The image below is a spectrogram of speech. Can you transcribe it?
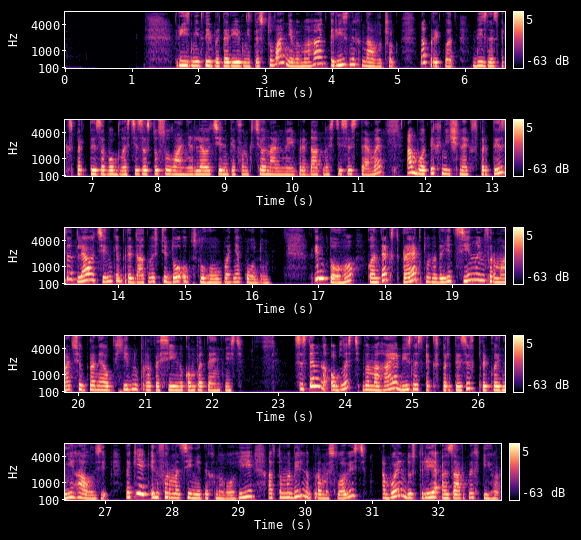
Різні типи та рівні тестування вимагають різних навичок, наприклад, бізнес-експертиза в області застосування для оцінки функціональної придатності системи або технічна експертиза для оцінки придатності до обслуговування коду. Крім того, контекст проекту надає цінну інформацію про необхідну професійну компетентність. Системна область вимагає бізнес-експертизи в прикладній галузі, такі як інформаційні технології, автомобільна промисловість або індустрія азартних ігор.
